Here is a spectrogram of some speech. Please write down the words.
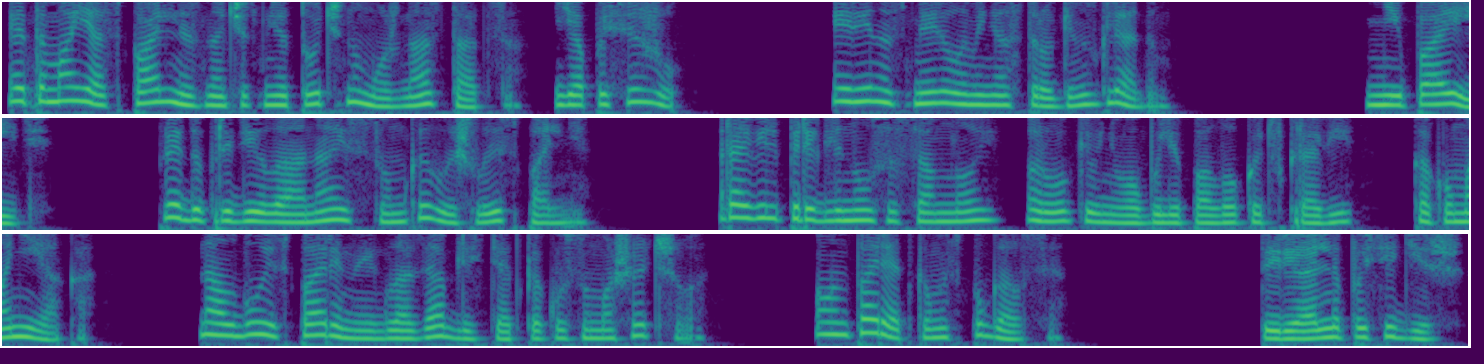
«Это моя спальня, значит, мне точно можно остаться. Я посижу». Ирина смерила меня строгим взглядом. «Не поить», — предупредила она и с сумкой вышла из спальни. Равиль переглянулся со мной, руки у него были по локоть в крови, как у маньяка. На лбу испаренные глаза блестят, как у сумасшедшего. Он порядком испугался. «Ты реально посидишь?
